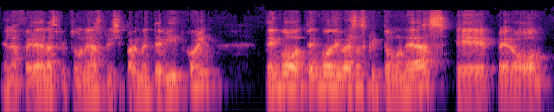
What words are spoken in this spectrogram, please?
en la feria de las criptomonedas, principalmente Bitcoin. Tengo, tengo diversas criptomonedas, eh, pero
